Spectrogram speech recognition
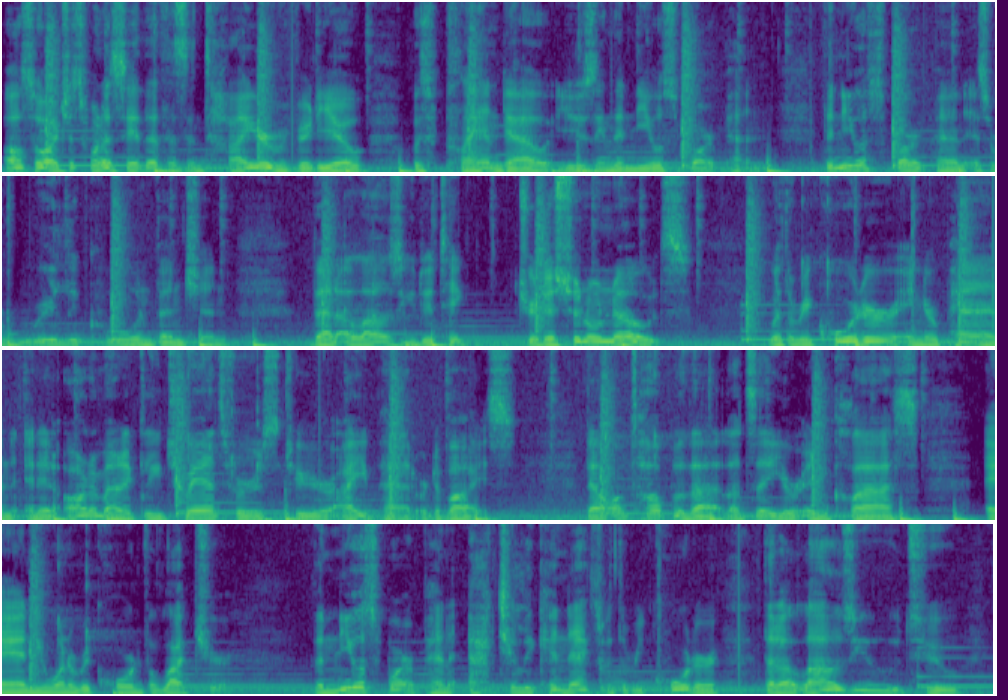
Also, I just want to say that this entire video was planned out using the NeoSmart Pen. The NeoSmart Pen is a really cool invention that allows you to take traditional notes with a recorder and your pen and it automatically transfers to your iPad or device. Now on top of that, let's say you're in class and you want to record the lecture. The NeoSmart Pen actually connects with the recorder that allows you to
